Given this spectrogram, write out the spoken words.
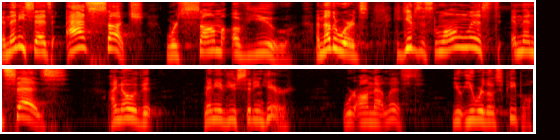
And then he says, as such were some of you. In other words, he gives this long list and then says, I know that many of you sitting here were on that list. You, you were those people.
